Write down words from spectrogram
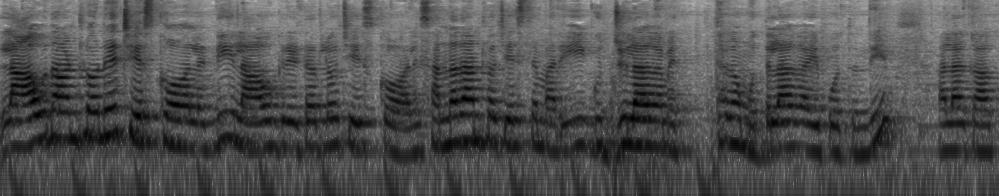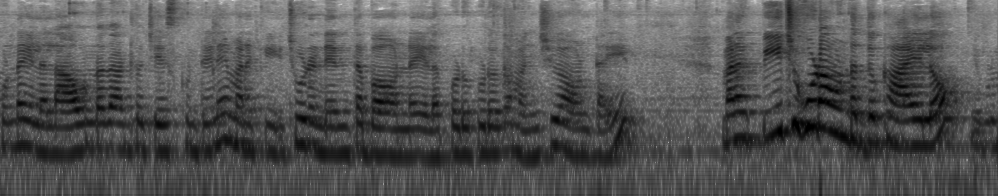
లావు దాంట్లోనే చేసుకోవాలండి. లావు గ్రేటర్లో చేసుకోవాలి. సన్న దాంట్లో చేస్తే మరీ గుజ్జులాగా మెత్తగా ముద్దలాగా అయిపోతుంది. అలా కాకుండా ఇలా లావు ఉన్న దాంట్లో చేసుకుంటేనే మనకి చూడండి ఎంత బాగున్నాయి. ఇలా పొడుగు మంచిగా ఉంటాయి. మనకి పీచు కూడా ఉండద్దు కాయలో. ఇప్పుడు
